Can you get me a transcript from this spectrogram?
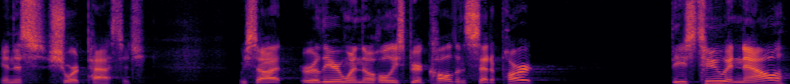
in this short passage. We saw it earlier when the Holy Spirit called and set apart these two, and now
